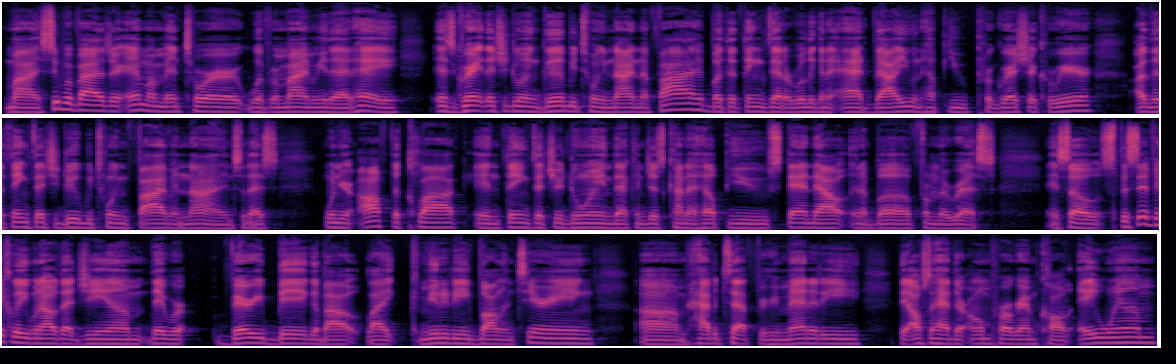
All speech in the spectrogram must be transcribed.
My supervisor and my mentor would remind me that, hey, it's great that you're doing good between nine to five, but the things that are really going to add value and help you progress your career are the things that you do between five and nine. So that's when you're off the clock and things that you're doing that can just kind of help you stand out and above from the rest. And so specifically when I was at GM, they were very big about like community volunteering, um, Habitat for Humanity. They also had their own program called AWIM.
